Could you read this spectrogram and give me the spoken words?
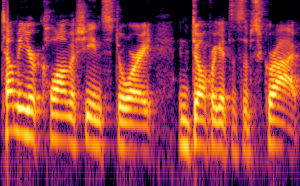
Tell me your claw machine story, and don't forget to subscribe.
